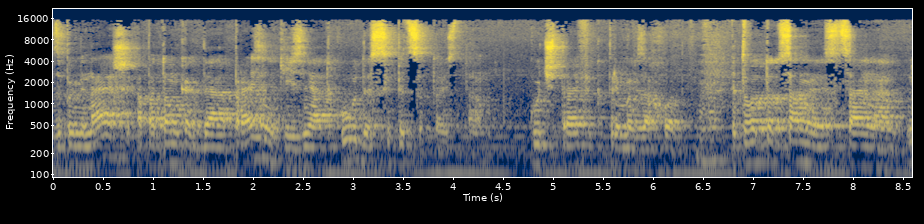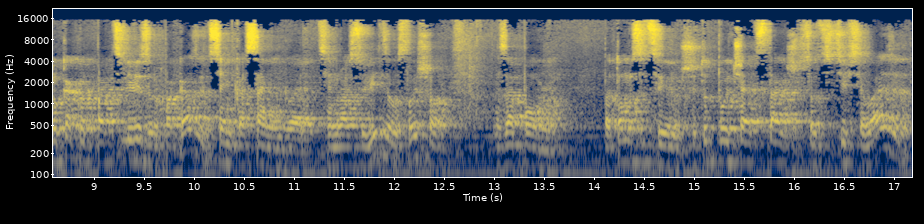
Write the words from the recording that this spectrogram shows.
запоминаешь, а потом, когда праздники из ниоткуда сыпятся, то есть там куча трафика прямых заходов. Это вот тот самый социально... Ну, как вот по телевизору показывают, семь касаний говорят. Семь раз увидел, услышал, запомнил. Потом ассоциируешь. И тут получается так же, в соцсети все лазят,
